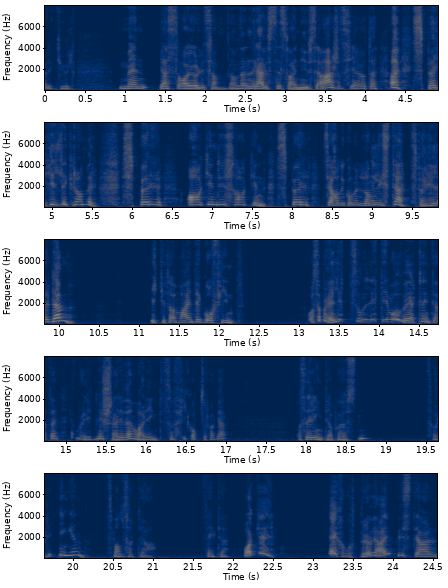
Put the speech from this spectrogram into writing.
var litt kul. Men jeg sa jo liksom, om den rause Svein Hus jeg er, så sier jeg jo at «Ei, Spør Hilde Kramer! Spør Akin Dysaken! Spør Så jeg hadde kommet en lang liste. Spør heller dem! Ikke ta meg, det går fint. Og så ble jeg litt, sånn, litt involvert. tenkte Jeg at jeg ble litt nysgjerrig. Hvem var det egentlig som fikk oppdraget? Og så ringte jeg på høsten. Så var det ingen som hadde sagt ja. Så tenkte jeg OK, jeg kan godt prøve, jeg, hvis det er,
